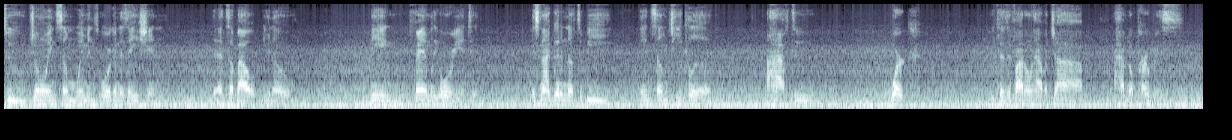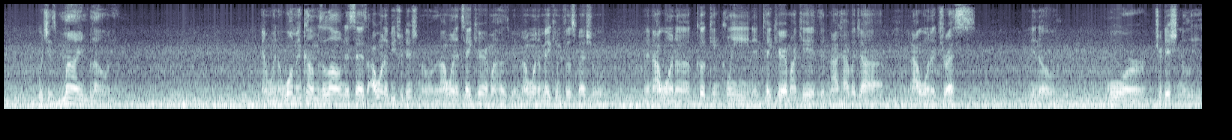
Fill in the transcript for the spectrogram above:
to join some women's organization that's about, you know, being family oriented. It's not good enough to be in some tea club. I have to work because if I don't have a job, I have no purpose, which is mind blowing. And when a woman comes along that says, I want to be traditional and I want to take care of my husband and I want to make him feel special and I want to cook and clean and take care of my kids and not have a job and I want to dress, you know, more traditionally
